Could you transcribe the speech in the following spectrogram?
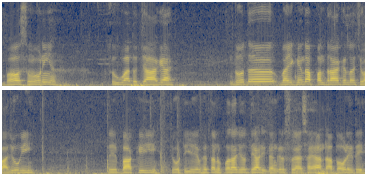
ਬਹੁਤ ਸੋਹਣੀ ਆ। ਸੂਆ ਦੂਜਾ ਆ ਗਿਆ। ਦੁੱਧ ਬਾਈ ਕਹਿੰਦਾ 15 ਕਿਲੋ ਚਵਾ ਜੂਗੀ। ਤੇ ਬਾਕੀ ਝੋਟੀ ਜੇ ਫਿਰ ਤੁਹਾਨੂੰ ਪਤਾ ਜੋ ਦਿਹਾੜੀ ਡੰਗਰ ਸੋਇਆ ਸਾਇਆ ਹੁੰਦਾ ਬੌਲੇ ਤੇ।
